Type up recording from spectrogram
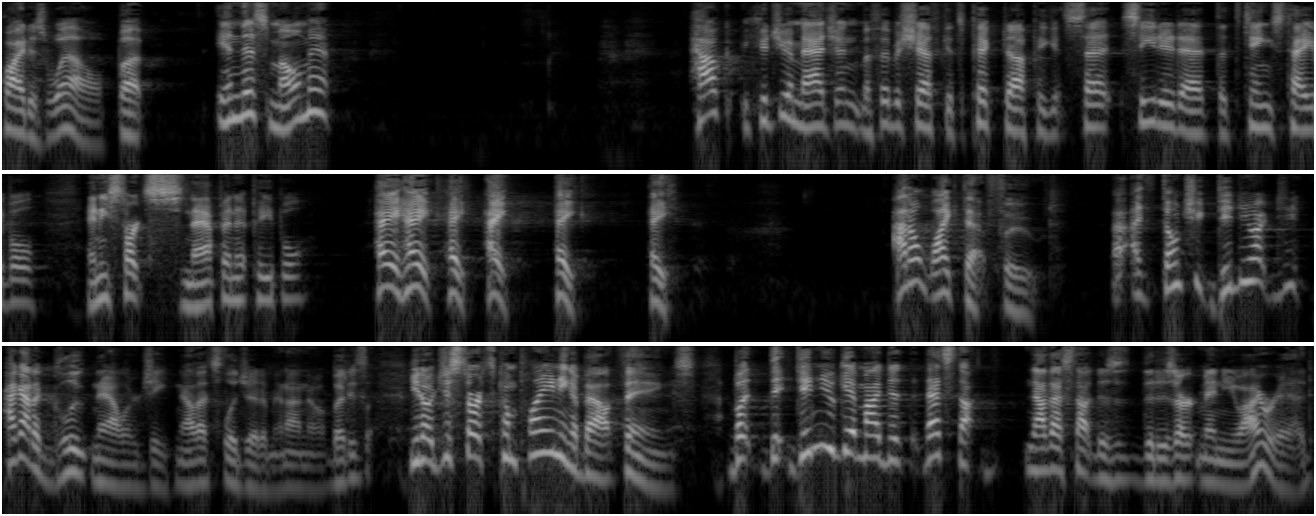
quite as well. But in this moment, how could you imagine Mephibosheth gets picked up, he gets set, seated at the king's table, and he starts snapping at people? Hey, hey, hey, hey, hey, hey. I don't like that food. I, don't you, did you, I got a gluten allergy. Now that's legitimate, I know, but it's, you know, just starts complaining about things. But didn't you get my, that's not, now that's not the dessert menu I read.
